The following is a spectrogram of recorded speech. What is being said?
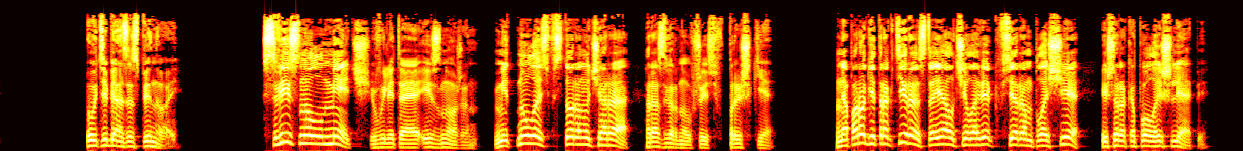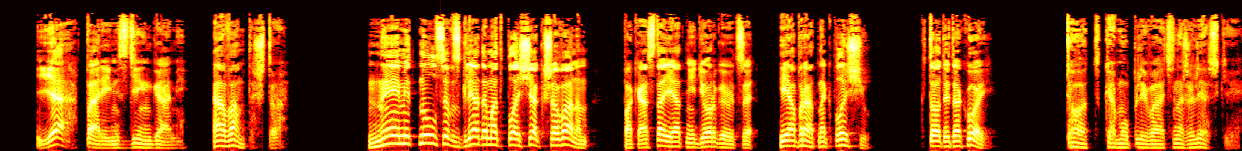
«У тебя за спиной». Свистнул меч, вылетая из ножен. Метнулась в сторону чара, развернувшись в прыжке. На пороге трактира стоял человек в сером плаще и широкополой шляпе. «Я парень с деньгами. А вам-то что?» Ней метнулся взглядом от плаща к шаванам, Пока стоят, не дергаются. И обратно к плащу. «Кто ты такой?» «Тот, кому плевать на железки».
